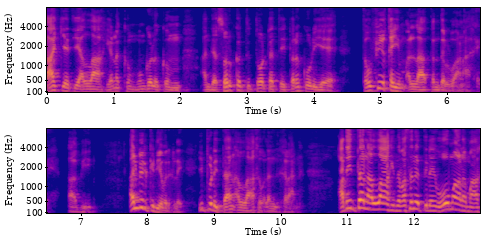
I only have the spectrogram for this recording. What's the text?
பாக்கியத்தை அல்லாஹ் எனக்கும் உங்களுக்கும் அந்த சொர்க்கத்து தோட்டத்தை பெறக்கூடிய தௌஃபீக்கையும் அல்லாஹ் தந்தல்வானாக ஆபீன் அன்பிற்கினியவர்களே இப்படித்தான் அல்லாஹ் வழங்குகிறான். அதைத்தான் அல்லாஹ் இந்த வசனத்திலே ஓமானமாக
